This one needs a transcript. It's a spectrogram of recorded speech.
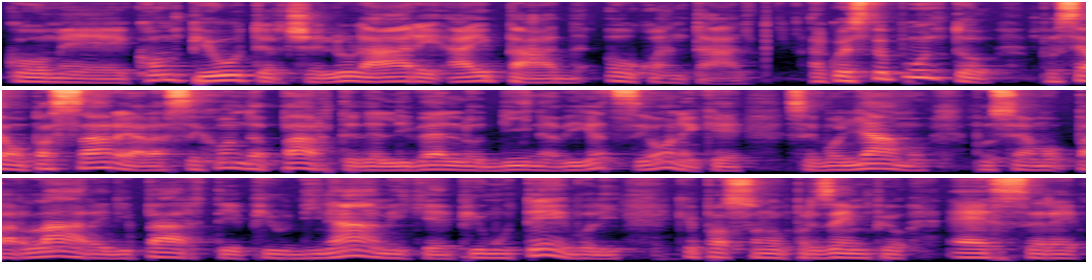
come computer, cellulari, iPad o quant'altro. A questo punto possiamo passare alla seconda parte del livello di navigazione che se vogliamo possiamo parlare di parti più dinamiche, più mutevoli, che possono per esempio essere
